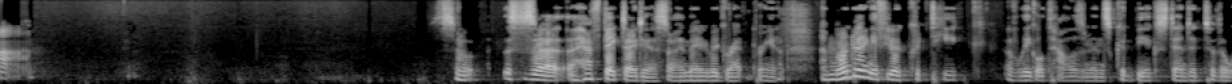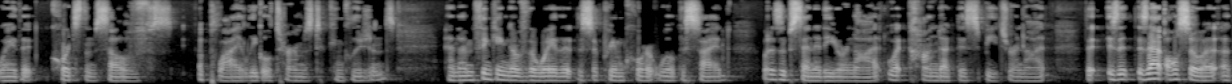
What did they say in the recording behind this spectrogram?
Um, so this is a, a half-baked idea, so I may regret bringing it up. I'm wondering if your critique of legal talismans could be extended to the way that courts themselves apply legal terms to conclusions. And I'm thinking of the way that the Supreme Court will decide what is obscenity or not, what conduct is speech or not. That, is, it, is that also a, a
